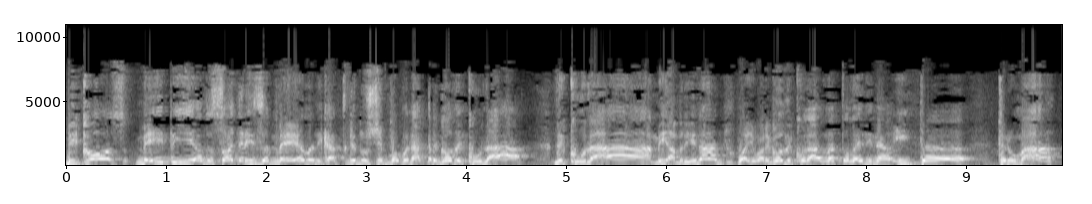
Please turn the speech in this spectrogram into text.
Because maybe on the side that he's a male and he got the kedushin, but we're not going to go the kula, the kula, mi amrinan. Why you want to go the kula and let the lady now eat uh, teruma?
